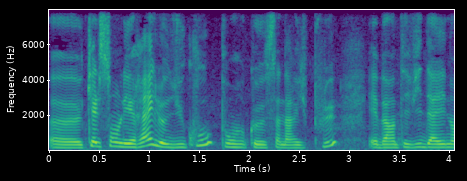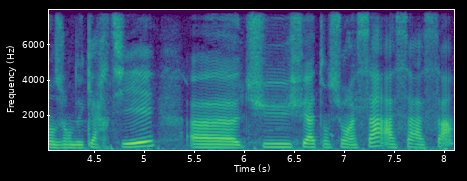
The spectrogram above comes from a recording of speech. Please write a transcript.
quelles sont les règles du coup pour que ça n'arrive plus, et eh ben t'évites d'aller dans ce genre de quartier, tu fais attention à ça, à ça, à ça,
